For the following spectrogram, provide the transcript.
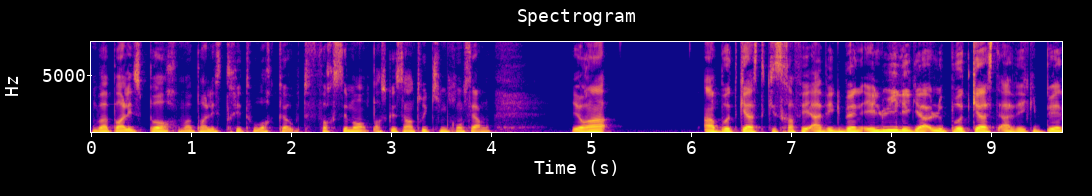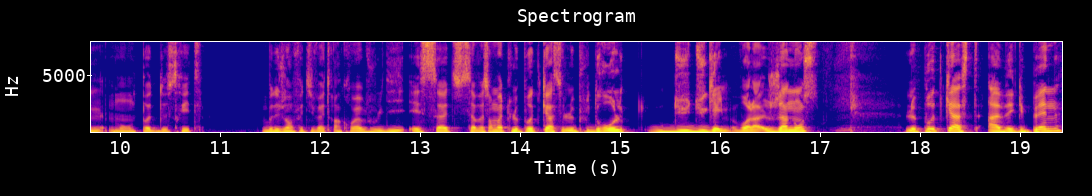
on va parler sport, on va parler street workout, forcément, parce que c'est un truc qui me concerne. Il y aura un podcast qui sera fait avec Ben, et lui, les gars, le podcast avec Ben, mon pote de street. Bon, déjà, en fait, il va être incroyable, je vous le dis, et ça, ça va sûrement être le podcast le plus drôle du, du game. Voilà, j'annonce. Le podcast avec Ben,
